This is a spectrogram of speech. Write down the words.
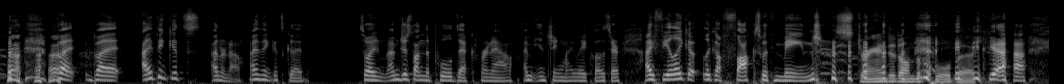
know. but but I think it's I don't know I think it's good. So I'm, I'm just on the pool deck for now. I'm inching my way closer. I feel like a, like a fox with mange. Stranded on the pool deck. yeah.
